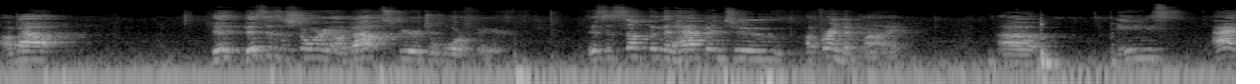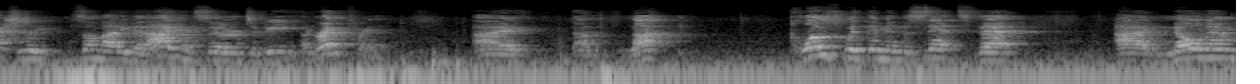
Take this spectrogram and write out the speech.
about. This, this is a story about spiritual warfare. This is something that happened to a friend of mine. Um, he's actually somebody that I consider to be a great friend. I, I'm not close with him in the sense that I've known him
